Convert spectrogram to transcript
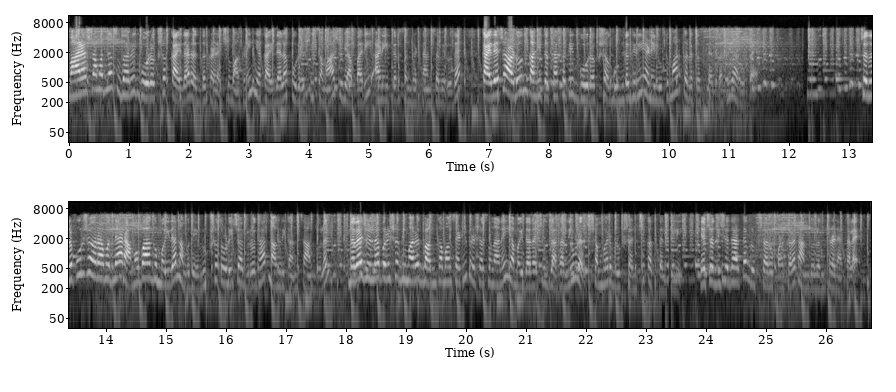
महाराष्ट्रामधला सुधारित गोरक्षक कायदा रद्द करण्याची मागणी या कायद्याला कुरेशी समाज व्यापारी आणि इतर संघटनांचा विरोध आहे. कायद्याच्या आडून काही तथाकथित गोरक्षक गुंडगिरी आणि लुटमार करत असल्याचाही आरोप आहे. चंद्रपूर शहरामधल्या रामबाग मैदानामध्ये वृक्षतोडीच्या विरोधात नागरिकांचं आंदोलन. नव्या जिल्हा परिषद इमारत बांधकामासाठी प्रशासनाने या मैदानाची जागा निवडत शंभर वृक्षांची कत्तल केली. याच्या निषेधार्थ वृक्षारोपण करत आंदोलन करण्यात आलंय.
